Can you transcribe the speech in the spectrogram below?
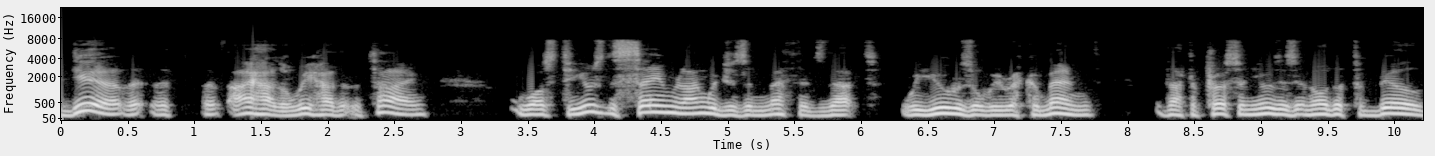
idea that, that, that I had or we had at the time was to use the same languages and methods that we use or we recommend that a person uses in order to build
